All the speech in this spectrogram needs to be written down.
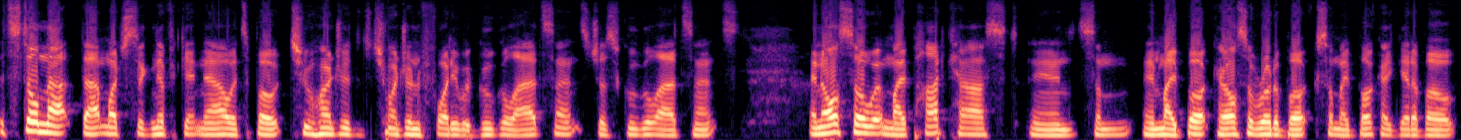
it's still not that much significant now. It's about two hundred to two hundred and forty with Google AdSense, just Google AdSense. And also in my podcast and some in my book, I also wrote a book. So my book, I get about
